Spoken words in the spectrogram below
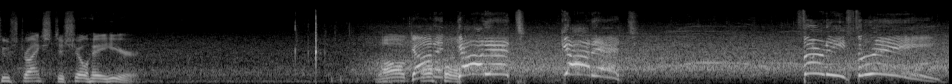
Two strikes to Shohei here. Oh, got it! Got it! Got it! 33!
